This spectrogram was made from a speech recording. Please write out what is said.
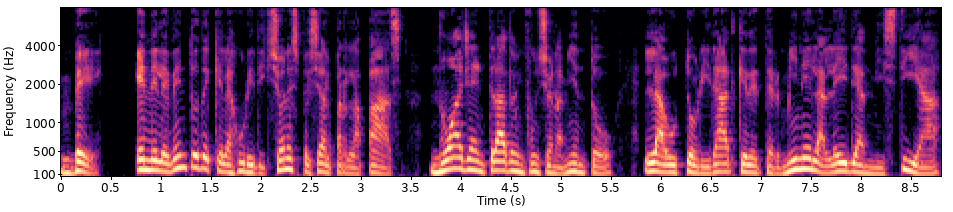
B. En el evento de que la Jurisdicción Especial para la Paz no haya entrado en funcionamiento, la autoridad que determine la ley de amnistía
